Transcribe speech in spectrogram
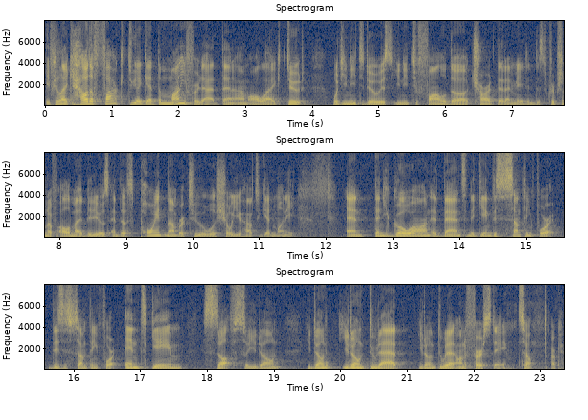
if you're like, how the fuck do I get the money for that? Then I'm all like, dude, what you need to do is you need to follow the chart that I made in the description of all of my videos, and this point number two will show you how to get money. And then you go on, advance in the game. This is something for this is something for end game stuff. So you don't you don't you don't do that you don't do that on the first day. So Okay,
